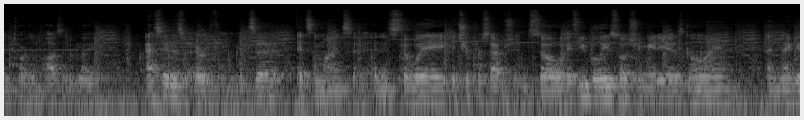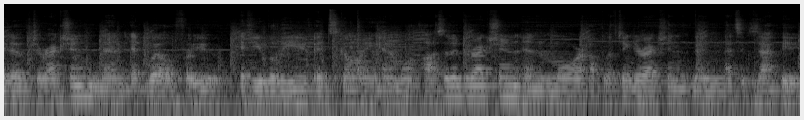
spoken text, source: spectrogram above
in towards a positive way. I say this with everything. It's a it's a mindset and it's the way it's your perception. So if you believe social media is going a negative direction, then it will for you. If you believe it's going in a more positive direction and a more uplifting direction, then that's exactly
